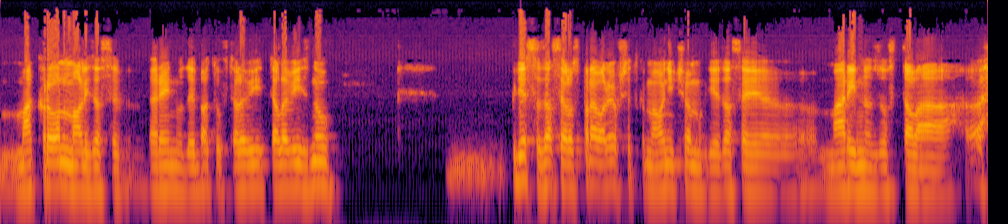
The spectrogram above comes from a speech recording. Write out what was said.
Macron mali zase verejnú debatu v televí- televíznu, kde sa zase rozprávali o všetkom a o ničom, kde zase uh, Marin zostala uh,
